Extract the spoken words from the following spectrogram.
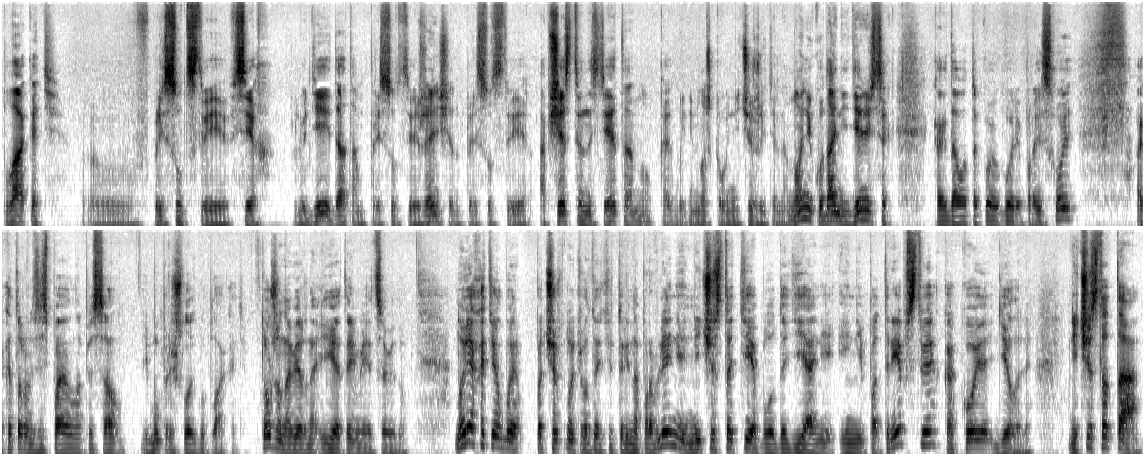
плакать в присутствии всех людей, да, там, в присутствии женщин, в присутствии общественности, это, ну, как бы немножко уничижительно. Но никуда не денешься, когда вот такое горе происходит, о котором здесь Павел написал, ему пришлось бы плакать. Тоже, наверное, и это имеется в виду. Но я хотел бы подчеркнуть вот эти три направления. Нечистоте, блудодеяние и непотребстве, какое делали. Нечистота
